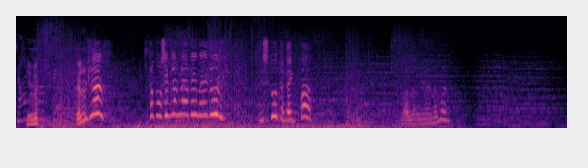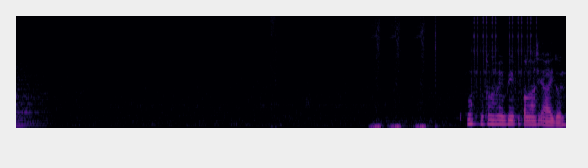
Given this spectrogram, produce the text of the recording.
Dire victory. Ganun lang. Tatapusin lang natin, idol. Diyos ko, tadive pa. Walang yan naman. Oh, ito ang MVP pa nga si Idol.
